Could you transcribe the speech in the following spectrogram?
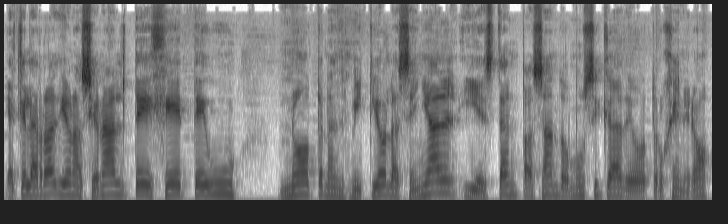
ya que la Radio Nacional TGTU no transmitió la señal y están pasando música de otro género.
